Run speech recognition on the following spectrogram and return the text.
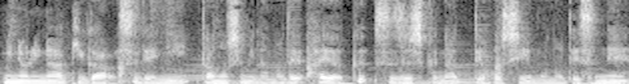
実りの秋がすでに楽しみなので早く涼しくなってほしいものですね。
